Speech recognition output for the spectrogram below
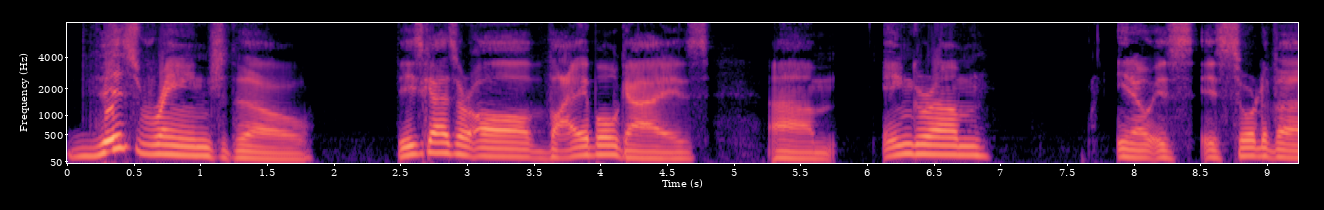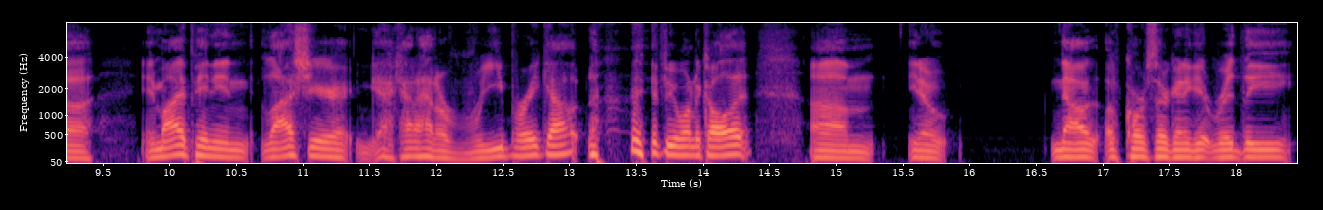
This range, though, these guys are all viable guys. Um, Engram, you know, is is sort of a, in my opinion, last year I kind of had a re-breakout, if you want to call it. Um, you know, now of course they're going to get Ridley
